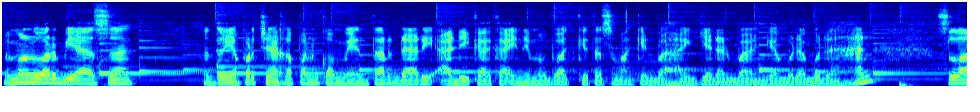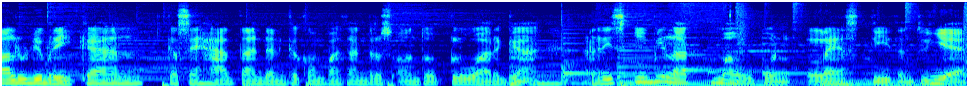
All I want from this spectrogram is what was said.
Memang luar biasa. Tentunya percakapan komentar dari adik kakak ini membuat kita semakin bahagia dan bangga. Mudah-mudahan selalu diberikan kesehatan dan kekompakan terus untuk keluarga Rizky Bilar maupun Lesti tentunya.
